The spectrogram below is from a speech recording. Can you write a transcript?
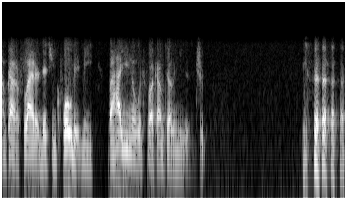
I'm kind of flattered that you quoted me, but how you know what the fuck I'm telling you is the truth?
